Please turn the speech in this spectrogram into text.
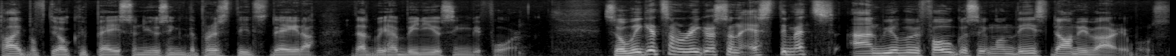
type of the occupation using the prestige data that we have been using before. So we get some regression estimates and we'll be focusing on these dummy variables.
